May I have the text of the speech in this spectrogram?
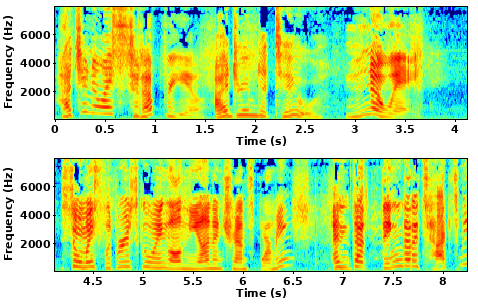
how'd you know I stood up for you? I dreamed it too. No way. So my slipper's going all neon and transforming? And that thing that attacked me?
